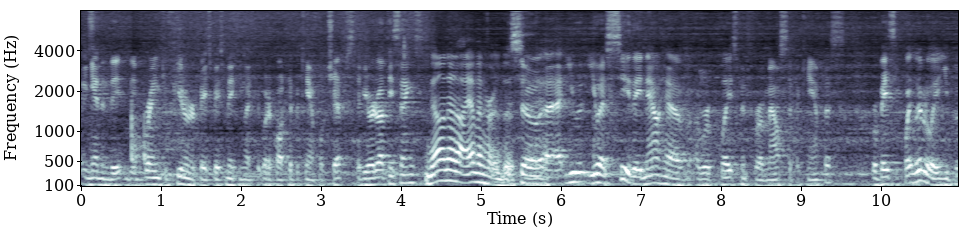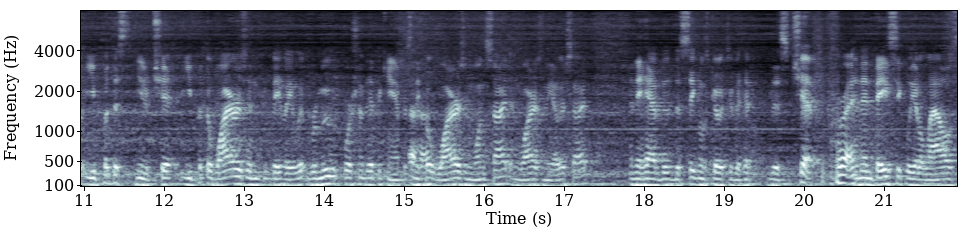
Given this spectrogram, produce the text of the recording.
again in the, the brain-computer interface space making like what are called hippocampal chips. Have you heard about these things? No, no, no, I haven't heard this. So uh, at U- USC, they now have a replacement for a mouse hippocampus, where basically, quite literally, you put you put this you know chip, you put the wires in, they, they remove a portion of the hippocampus, and they Uh-huh. put wires on one side and wires on the other side, and they have the, the signals go through the hip, this chip, Right. and then basically it allows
